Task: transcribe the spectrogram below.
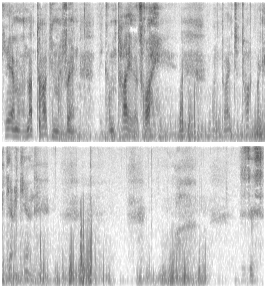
Okay, I'm, I'm not talking, my friend. Become tired. That's why I'm trying to talk, but I can't. I can't. This is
